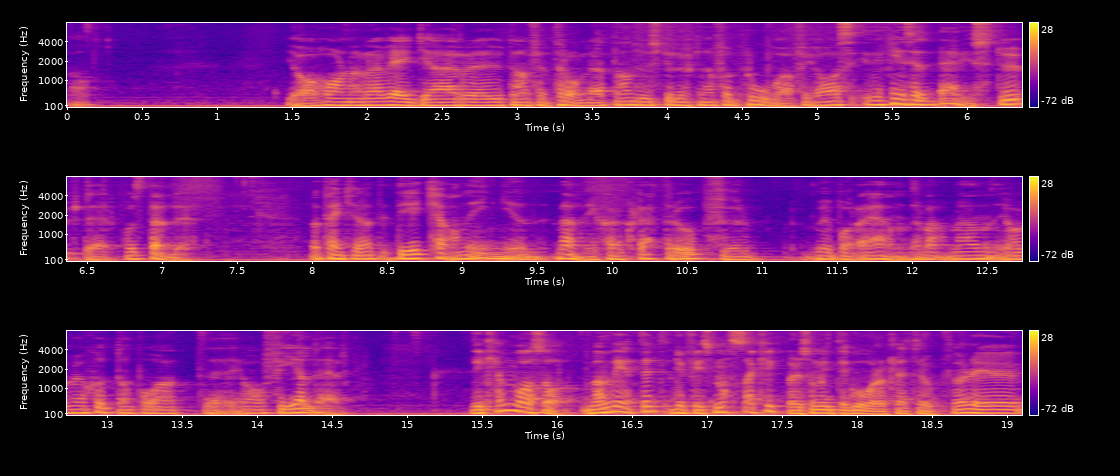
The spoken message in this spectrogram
ja. Jag har några väggar utanför Trollhättan du skulle kunna få prova. För jag, det finns ett bergstup där på ett ställe. Jag tänker att det kan ingen människa klättra upp för med bara händerna. Men jag är med 17 på att eh, jag har fel där. Det kan vara så. Man vet inte. Det finns massa klippor som inte går att klättra upp för. Det-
